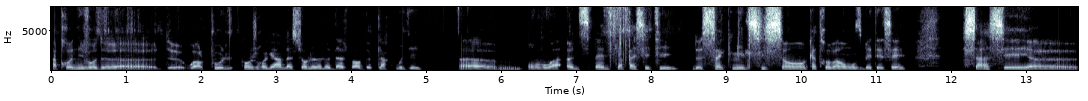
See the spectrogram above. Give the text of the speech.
Après, au niveau de, de, Whirlpool, quand je regarde là sur le, le dashboard de Clark Moody, euh, on voit unspent capacity de 5691 BTC. Ça, c'est euh,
